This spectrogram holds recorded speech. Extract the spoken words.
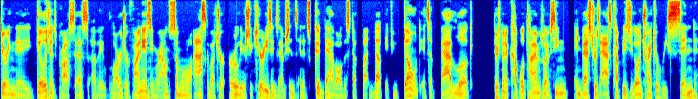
during the diligence process of a larger financing round, someone will ask about your earlier securities exemptions, and it's good to have all this stuff buttoned up. If you don't, it's a bad look. There's been a couple of times where I've seen investors ask companies to go and try to rescind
